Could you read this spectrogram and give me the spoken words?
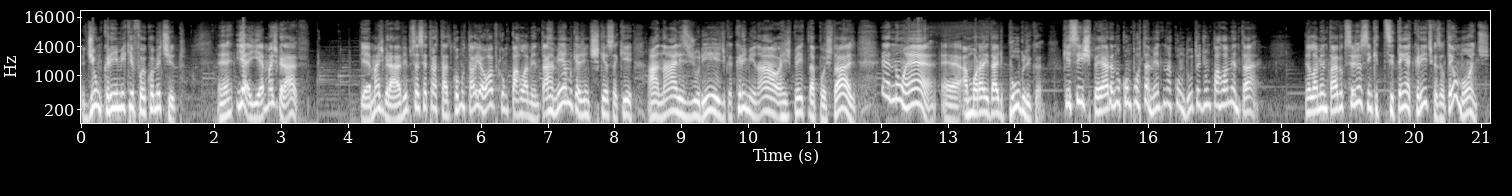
de um crime que foi cometido. É, e aí é mais grave. E é mais grave e precisa ser tratado como tal. E é óbvio que um parlamentar, mesmo que a gente esqueça aqui a análise jurídica, criminal a respeito da postagem, é, não é, é a moralidade pública que se espera no comportamento e na conduta de um parlamentar. É lamentável que seja assim, que se tenha críticas, eu tenho um monte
